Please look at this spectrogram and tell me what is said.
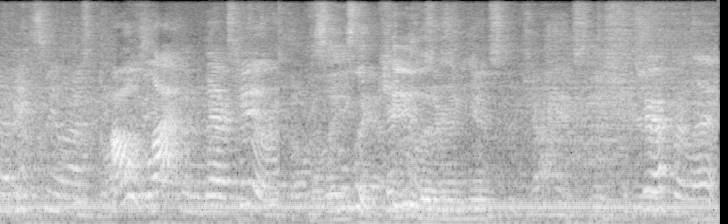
That makes me laugh. I was there too. It Smells like kitty litter in here. It's your upper lip.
